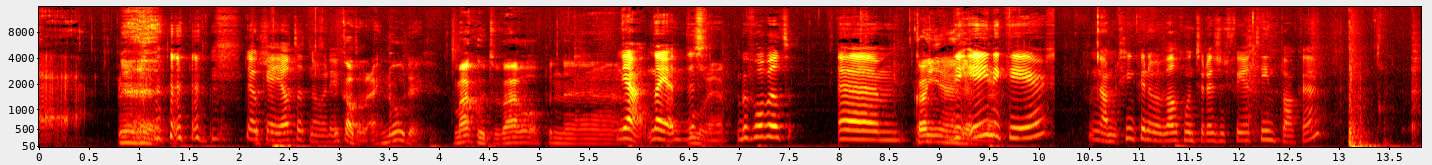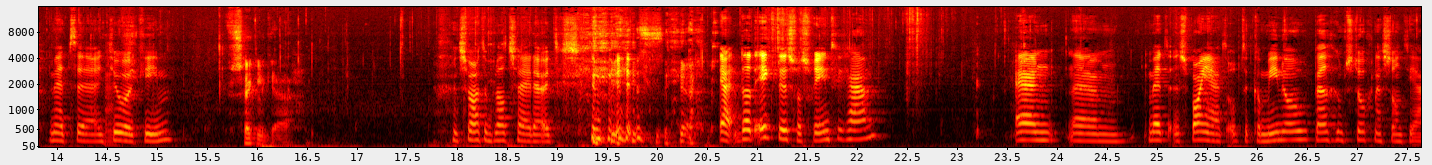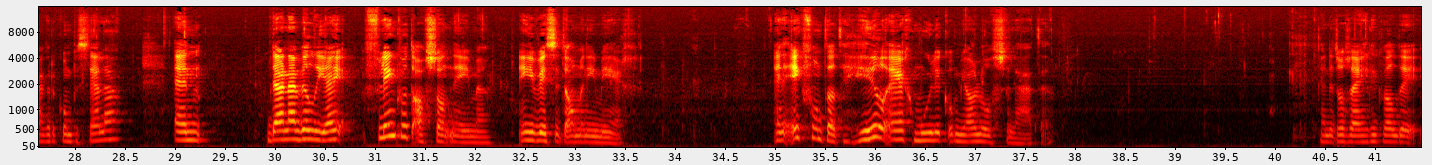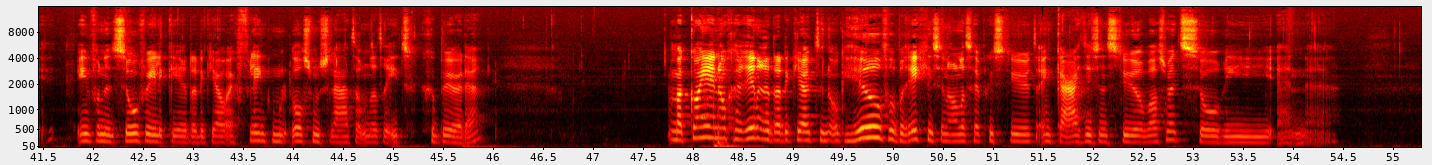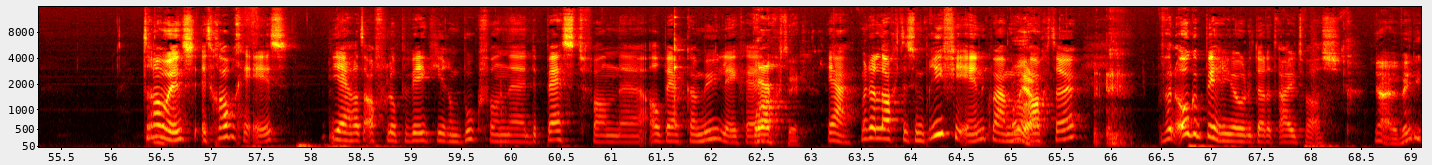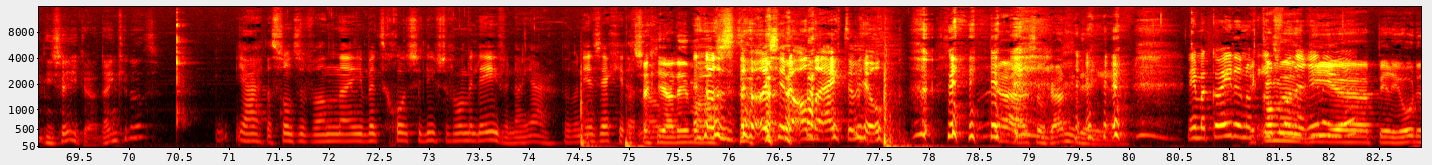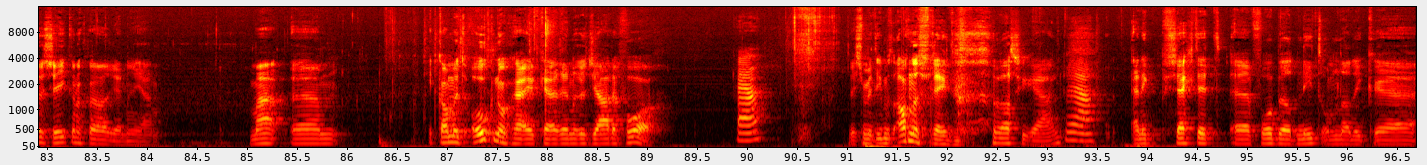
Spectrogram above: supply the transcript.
Oké, je had dat nodig. Ik had het echt nodig. Maar goed, we waren op een eh, Ja, nou ja, dus onderwerp. bijvoorbeeld ehm, Kan je die ene keer. Nou, misschien kunnen we wel gewoon 2014 pakken. Met eh Joachim. Verschrikkelijk jaar. Een zwarte bladzijde uit de geschiedenis. ja. ja, dat ik dus was vreemd gegaan. En ehm, met een Spanjaard op de Camino, pelgrimstocht naar Santiago de Compostela. En daarna wilde jij flink wat afstand nemen. En je wist het allemaal niet meer. En ik vond dat heel erg moeilijk om jou los te laten. En het was eigenlijk wel de, een van de zoveel keren dat ik jou echt flink los moest laten omdat er iets gebeurde. Maar kan jij nog herinneren dat ik jou toen ook heel veel berichtjes en alles heb gestuurd en kaartjes het sturen was met sorry en... eh. Trouwens, het grappige is, jij had afgelopen week hier een boek van eh, De Pest van eh, Albert Camus liggen. Prachtig. Ja, maar er lag dus een briefje in, kwamen Oh we ja. achter, van ook een periode dat het uit was. Ja, weet ik niet zeker. Denk je dat? Ja, dat stond er van, eh, je bent de grootste liefde van mijn leven. Nou ja, wanneer zeg je dat Dat zeg nou? je alleen maar Als, als... je de ander echt wil. Ja, zo gaan die dingen. ja. Nee, maar kan je er nog Ik iets kan van me die herinneren? eh, periode zeker nog wel herinneren, ja. Maar ehm, ik kan me het ook nog herinneren het jaar daarvoor. Ja, Dus je met iemand anders vreemd was gegaan. ja. En ik zeg dit eh, voorbeeld niet omdat ik eh,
